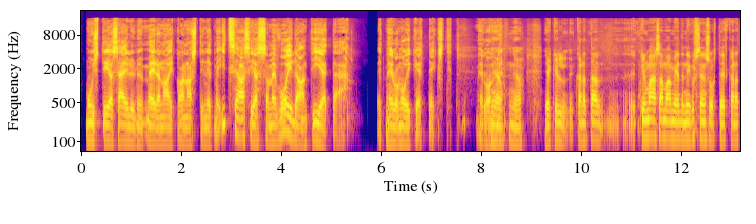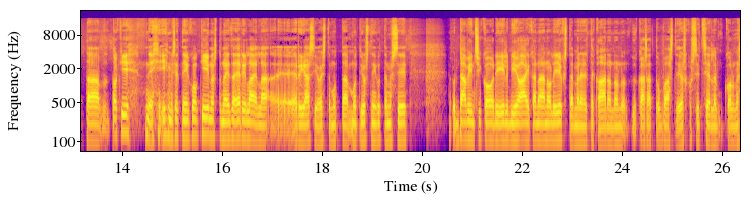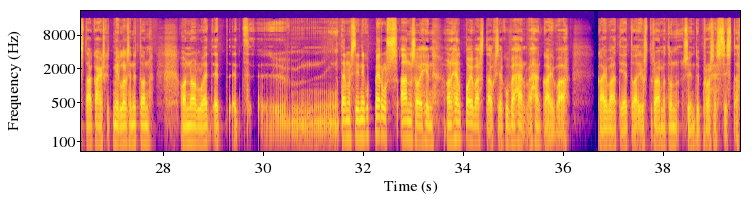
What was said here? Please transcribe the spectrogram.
muistiin ja säilynyt meidän aikaan asti, niin että me itse asiassa me voidaan tietää, että meillä on oikeat tekstit. Meillä on Joo, ne. joo. Ja kyllä kannattaa, kyllä mä oon samaa mieltä niin kuin sen suhteen, että kannattaa, toki niin, ihmiset niin kuin on kiinnostuneita eri lailla eri asioista, mutta, mutta just niin kuin tämmöisiä Da Vinci-koodi-ilmiö aikanaan oli yksi tämmöinen, että kaanon on kasattu vasta joskus sitten siellä 380, milloin se nyt on, on ollut. Et, et, et, mm, tämmöisiin niin perusansoihin on helppoja vastauksia, kun vähän, vähän kaivaa, kaivaa tietoa just raamatun syntyprosessista.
